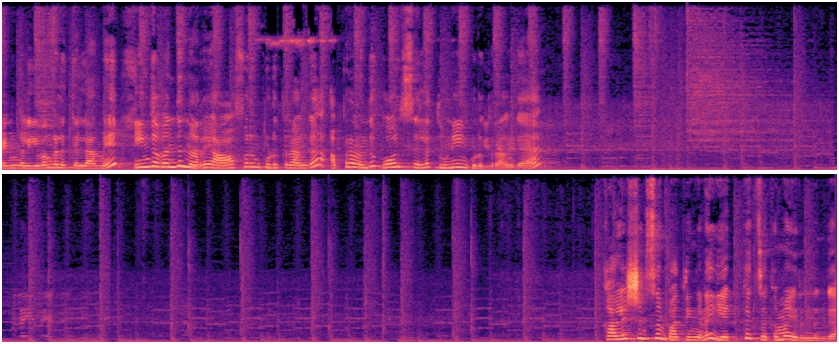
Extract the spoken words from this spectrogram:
பெண்கள் இவங்களுக்கு எல்லாமே இங்க வந்து நிறைய ஆஃபரும் கொடுக்குறாங்க. அப்புறம் வந்து ஹோல்சேலில் துணியும் கொடுக்குறாங்க. கலெக்ஷன்ஸும் பார்த்தீங்கன்னா எக்கச்சக்கமாக இருந்துங்க.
